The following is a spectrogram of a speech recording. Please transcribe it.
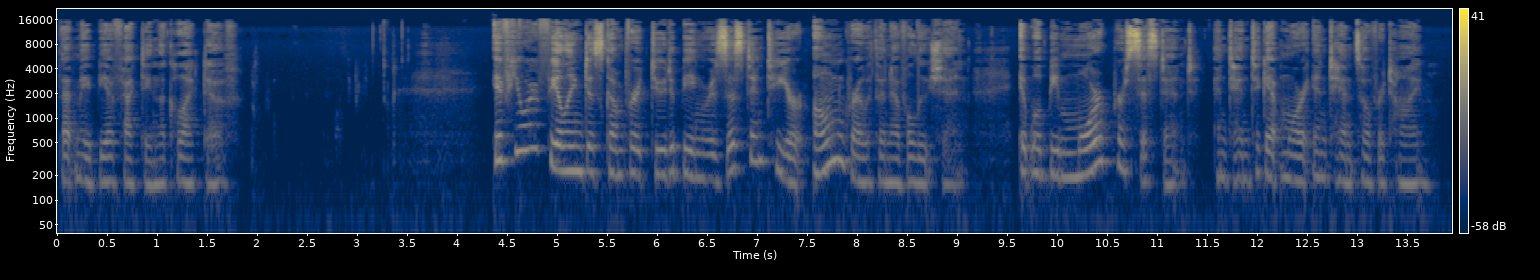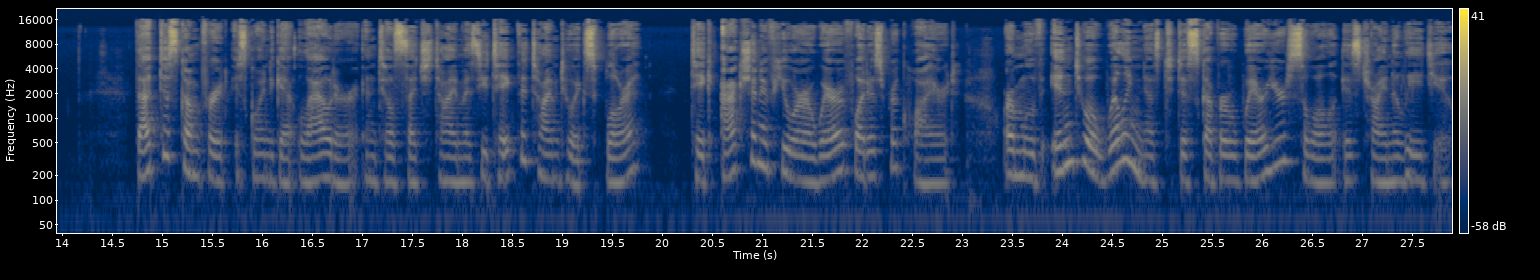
that may be affecting the collective. If you are feeling discomfort due to being resistant to your own growth and evolution, it will be more persistent and tend to get more intense over time. That discomfort is going to get louder until such time as you take the time to explore it, take action if you are aware of what is required, or move into a willingness to discover where your soul is trying to lead you.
